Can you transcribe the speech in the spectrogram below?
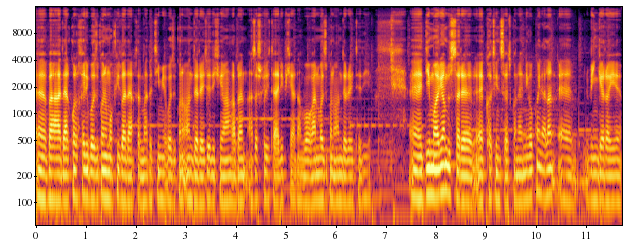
و در کل خیلی بازیکن مفید و در خدمت تیم یه بازیکن آندرریتدی که من قبلا ازش خیلی تعریف کردم واقعا بازیکن آندرریتدیه دیماریا هم دوست داره cut inside کنه. نگاه کنید الان وینگرای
